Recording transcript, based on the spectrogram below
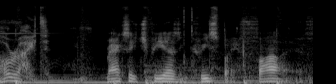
All right. Max HP has increased by 5.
